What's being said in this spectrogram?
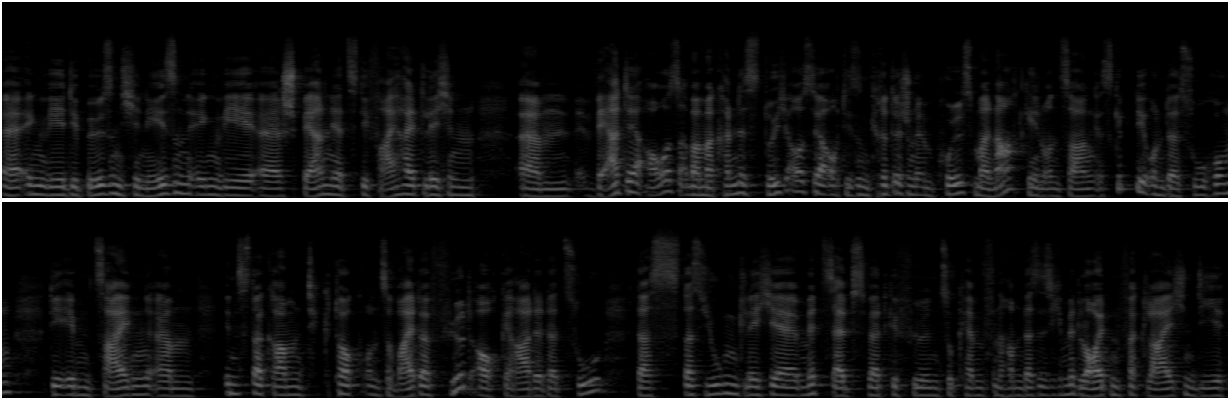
äh, irgendwie die bösen Chinesen irgendwie äh, sperren jetzt die freiheitlichen ähm, Werte aus, aber man kann das durchaus ja auch diesen kritischen Impuls mal nachgehen und sagen, es gibt die Untersuchungen, die eben zeigen, ähm, Instagram, TikTok und so weiter führt auch gerade dazu, dass, dass Jugendliche mit Selbstwertgefühlen zu kämpfen haben, dass sie sich mit Leuten vergleichen, die,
